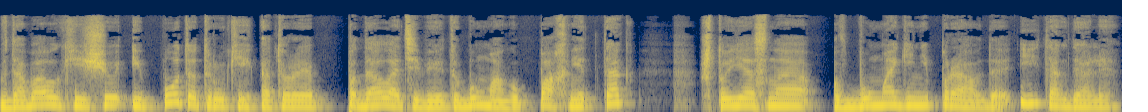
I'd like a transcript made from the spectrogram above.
вдобавок еще и пот от руки, которая подала тебе эту бумагу, пахнет так, что ясно, в бумаге неправда и так далее.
